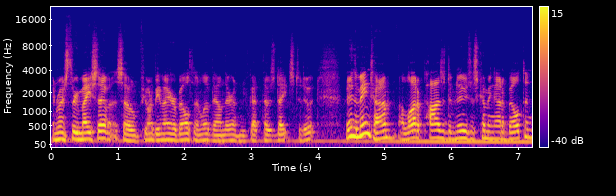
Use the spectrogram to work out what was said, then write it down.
and runs through May 7th. So if you want to be mayor of Belton and live down there, and you've got those dates to do it. But in the meantime, a lot of positive news is coming out of Belton,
